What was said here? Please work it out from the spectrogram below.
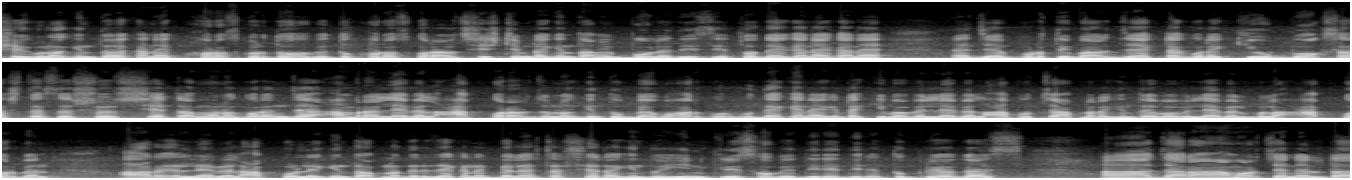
সেগুলো কিন্তু এখানে খরচ করতে হবে। তো খরচ করার সিস্টেমটা কিন্তু আমি বলে দিছি। তো দেখেন এখানে যে প্রতিবার যে একটা করে কিউব বক্স আসতেছে সেটা মনে করেন যে আমরা লেভেল আপ করার জন্য কিন্তু ব্যবহার করব। দেখেন এটা কীভাবে লেভেল আপ হচ্ছে, আপনারা কিন্তু এভাবে লেভেলগুলো আপ করবেন। আর লেভেল আপ করলে কিন্তু আপনাদের যেখানে ব্যালেন্সটা সেটা কিন্তু ইনক্রিজ হবে ধীরে ধীরে। তো প্রিয় গাইস যারা আমার চ্যানেলটা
